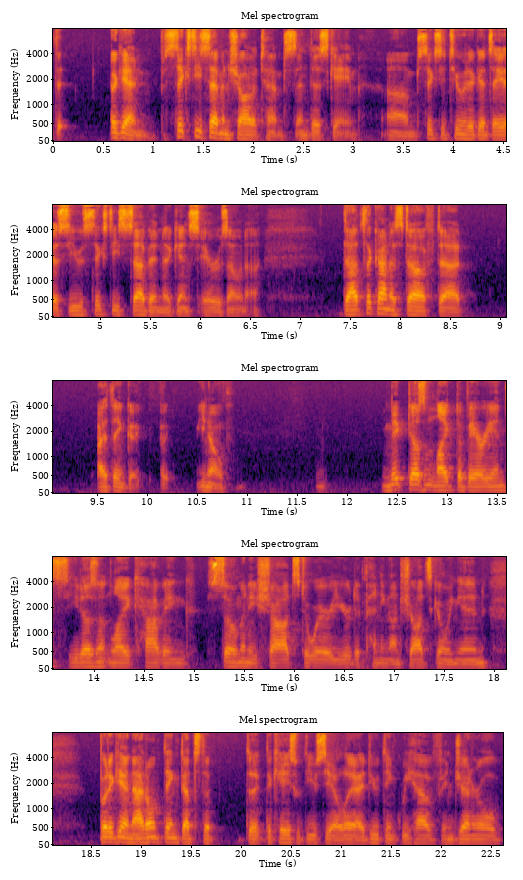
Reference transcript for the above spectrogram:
th- again, 67 shot attempts in this game, um, 62 against ASU, 67 against Arizona. That's the kind of stuff that I think uh, you know. Mick doesn't like the variance. He doesn't like having so many shots to where you're depending on shots going in. But again, I don't think that's the, the, the case with UCLA. I do think we have, in general,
